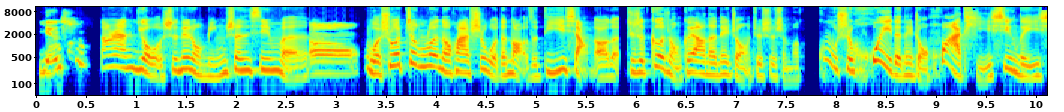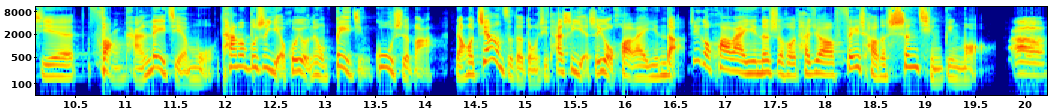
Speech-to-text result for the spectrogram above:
严肃，当然有是那种民生新闻。哦，我说政论的话，是我的脑子第一想到的，就是各种各样的那种，就是什么故事会的那种话题性的一些访谈类节目。他们不是也会有那种背景故事嘛？然后这样子的东西，它是也是有话外音的。这个话外音的时候，它就要非常的声情并茂啊！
